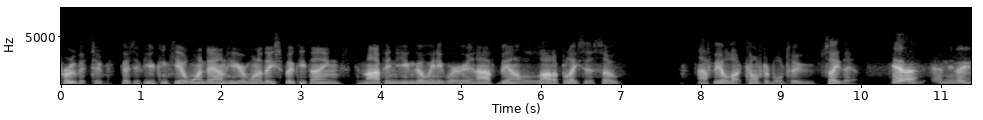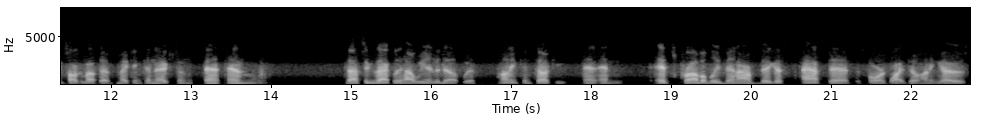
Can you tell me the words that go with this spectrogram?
prove it to me. Because if you can kill one down here, one of these spooky things, in my opinion, you can go anywhere. And I've been a lot of places, so I feel like comfortable to say that. Yeah, and, and you know, you talk about that making connections, and, and that's exactly how we ended up with hunting Kentucky, and, and it's probably been our biggest asset as far as whitetail hunting goes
